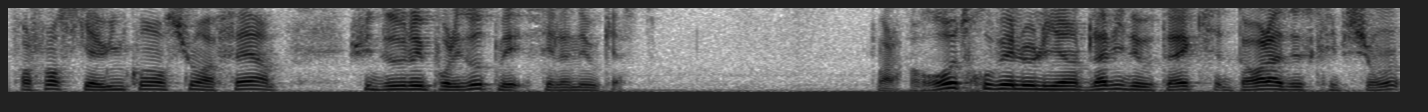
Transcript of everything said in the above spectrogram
franchement, s'il y a une convention à faire, je suis désolé pour les autres, mais c'est la Néocast. Voilà. Retrouvez le lien de la vidéothèque dans la description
